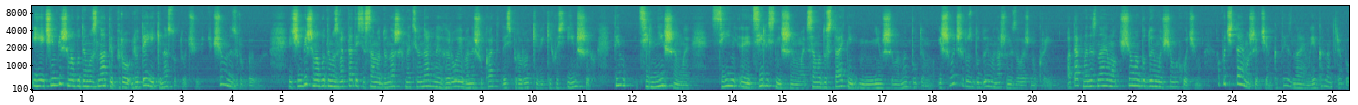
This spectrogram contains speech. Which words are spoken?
І чим більше ми будемо знати про людей, які нас оточують, що вони зробили. І чим більше ми будемо звертатися саме до наших національних героїв, а не шукати десь пророків якихось інших, тим цільнішими, е, ціліснішими, самодостатнішими ми будемо. І швидше розбудуємо нашу незалежну Україну. А так ми не знаємо, що ми будуємо що ми хочемо. А почитаємо Шевченка, й знаємо, яка нам треба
